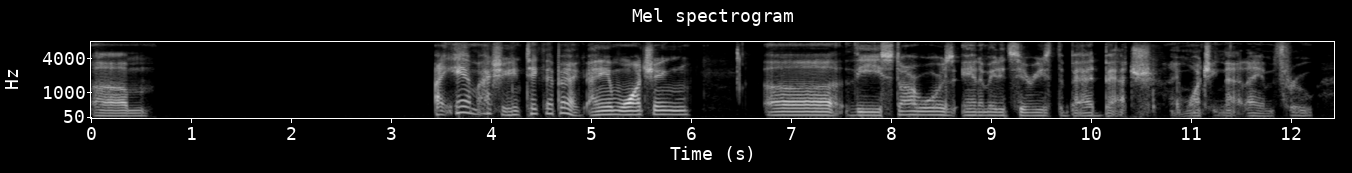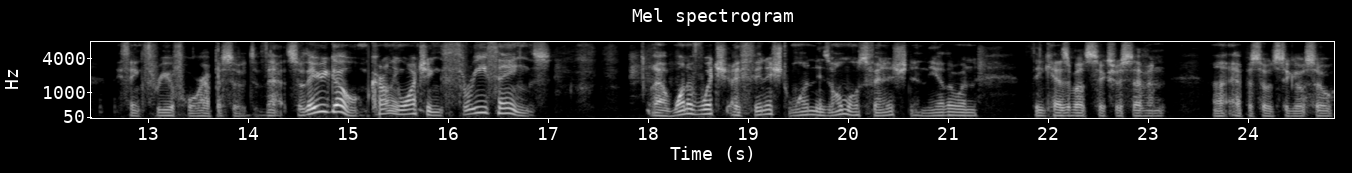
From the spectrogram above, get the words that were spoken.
Um, I am actually take that back. I am watching uh, the Star Wars animated series, The Bad Batch. I'm watching that. I am through, I think, three or four episodes of that. So there you go. I'm currently watching three things. Uh, one of which I finished. One is almost finished, and the other one I think has about six or seven uh, episodes to go. So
